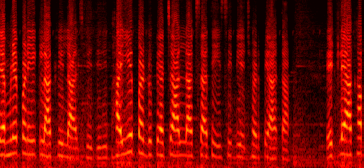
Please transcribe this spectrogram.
તેમણે પણ એક લાખની લાંચ લીધી હતી. ભાઈએ પણ રૂપિયા ચાર લાખ સાથે એસીબીએ ઝડપ્યા હતા. એટલે આખા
